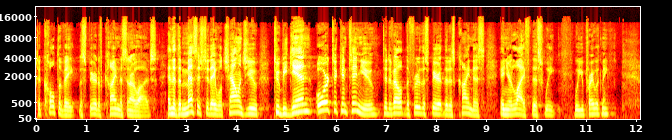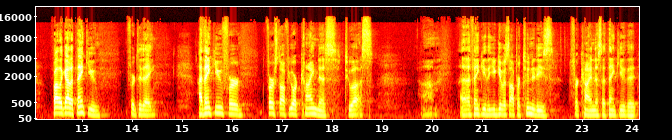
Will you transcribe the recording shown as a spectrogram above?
to cultivate the spirit of kindness in our lives and that the message today will challenge you to begin or to continue to develop the fruit of the Spirit that is kindness in your life this week. Will you pray with me? Father God, I thank you for today. I thank you for, first off, your kindness to us. Um, I thank you that you give us opportunities for kindness. I thank you that,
